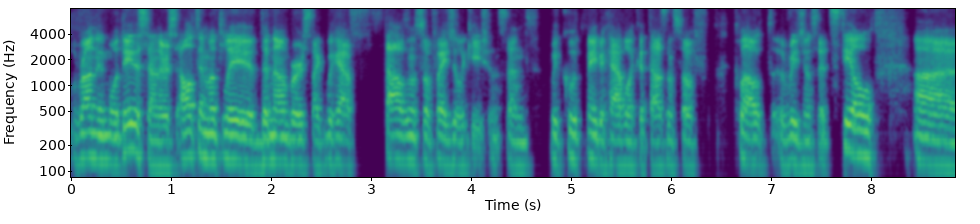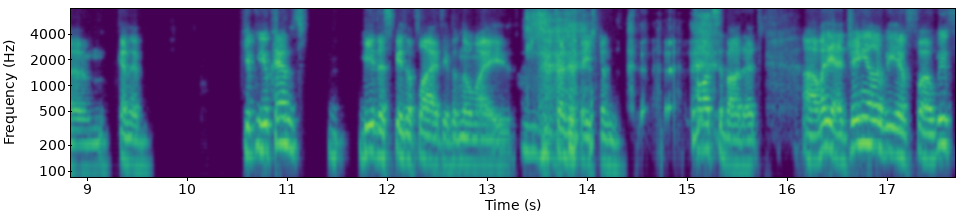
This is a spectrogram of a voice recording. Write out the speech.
running more data centers, ultimately the numbers like we have thousands of edge locations, and we could maybe have like a thousands of cloud regions. It's still um, kind of you, you can't be the speed of light, even though my presentation talks about it. Uh, but yeah, generally we have uh, we've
